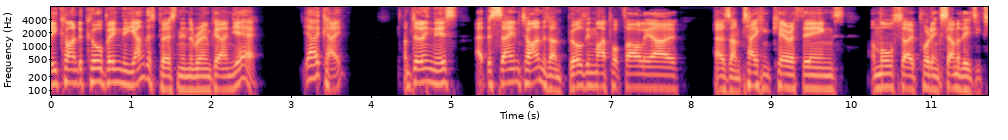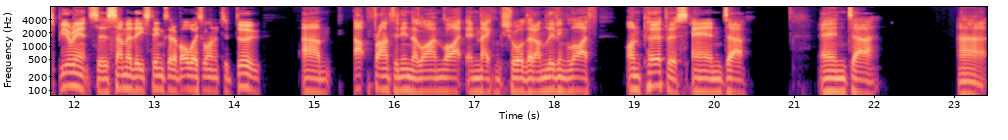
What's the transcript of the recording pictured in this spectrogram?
be kind of cool being the youngest person in the room, going, yeah, yeah, okay, I'm doing this at the same time as I'm building my portfolio, as I'm taking care of things. I'm also putting some of these experiences, some of these things that I've always wanted to do, um, up front and in the limelight, and making sure that I'm living life on purpose and uh, and uh, uh,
